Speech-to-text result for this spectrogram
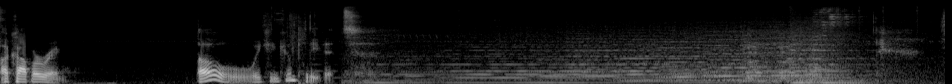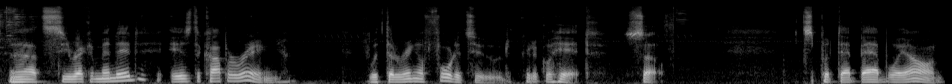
a copper ring. Oh, we can complete it. Let's see, recommended is the copper ring with the ring of fortitude, critical hit. So, let's put that bad boy on.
